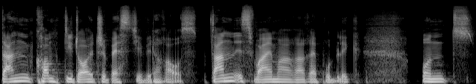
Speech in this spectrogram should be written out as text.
dann kommt die deutsche Bestie wieder raus. Dann ist Weimarer Republik. Und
